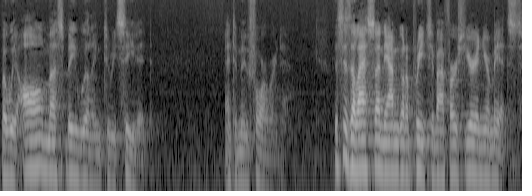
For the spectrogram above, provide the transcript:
But we all must be willing to receive it and to move forward. This is the last Sunday I'm going to preach in my first year in your midst.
